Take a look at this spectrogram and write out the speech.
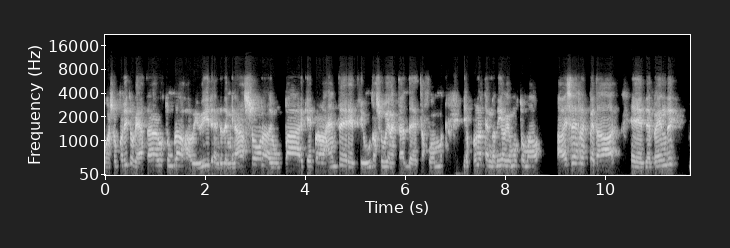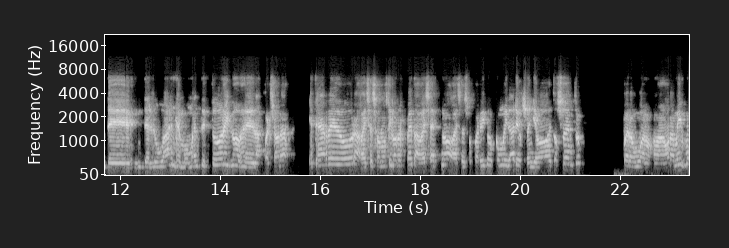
con esos perritos que ya están acostumbrados a vivir en determinadas zonas de un parque, pero la gente tributa su bienestar de esta forma. Y es una alternativa que hemos tomado. A veces respetada, eh, depende del lugar, del momento histórico, de las personas que estén alrededor, a veces uno sí lo respeta, a veces no, a veces esos perritos comunitarios son llevados a estos centros pero bueno, ahora mismo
